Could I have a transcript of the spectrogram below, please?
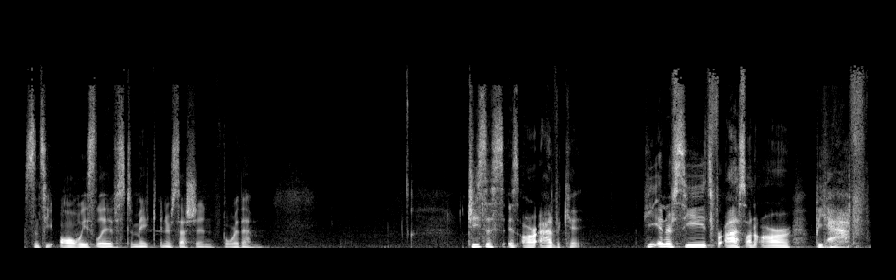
since he always lives to make intercession for them. Jesus is our advocate. He intercedes for us on our behalf.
